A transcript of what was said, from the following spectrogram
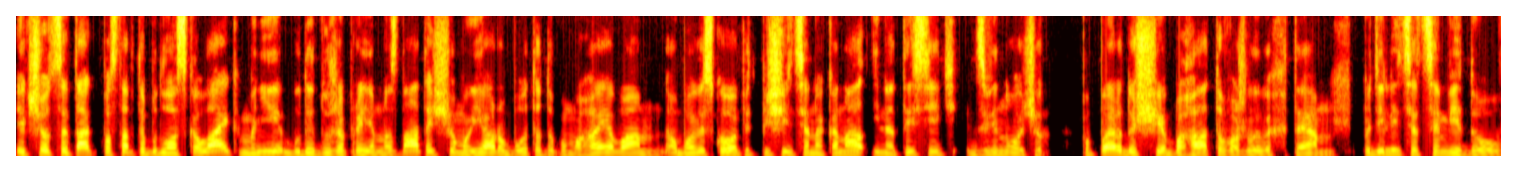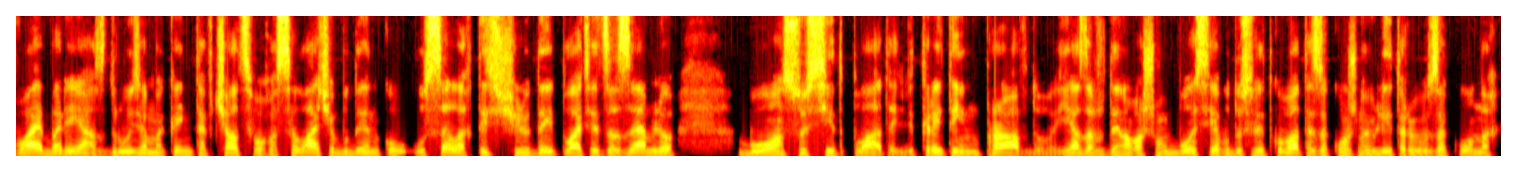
Якщо це так, поставте, будь ласка, лайк. Мені буде дуже приємно знати, що моя робота допомагає вам. Обов'язково підпишіться на канал і натисніть дзвіночок. Попереду ще багато важливих тем. Поділіться цим відео у вайбері, а з друзями киньте в чат свого села чи будинку. У селах тисячі людей платять за землю, бо сусід платить. Відкрийте їм правду. Я завжди на вашому босі. Я буду слідкувати за кожною літерою в законах,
